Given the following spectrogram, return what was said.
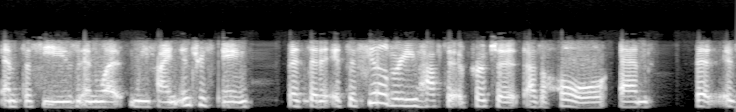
emphases and what we find interesting but that it's a field where you have to approach it as a whole and that is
